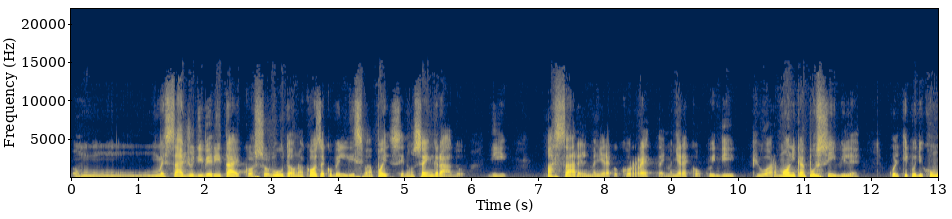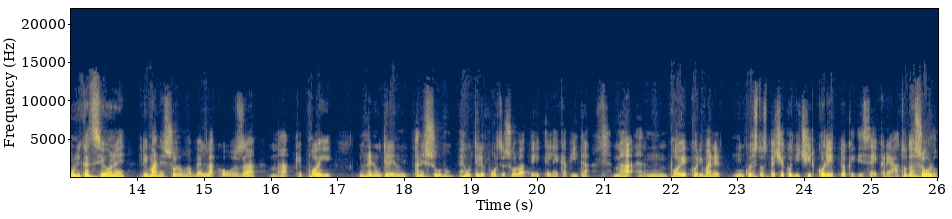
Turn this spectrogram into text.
un, un messaggio di verità ecco, assoluta, una cosa ecco, bellissima, ma poi se non sei in grado di passare in maniera ecco, corretta, in maniera ecco, quindi più armonica possibile, quel tipo di comunicazione rimane solo una bella cosa, ma che poi non è utile a nessuno, è utile forse solo a te che l'hai capita, ma mh, mm, poi ecco rimane in questo specie ecco, di circoletto che ti sei creato da solo.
